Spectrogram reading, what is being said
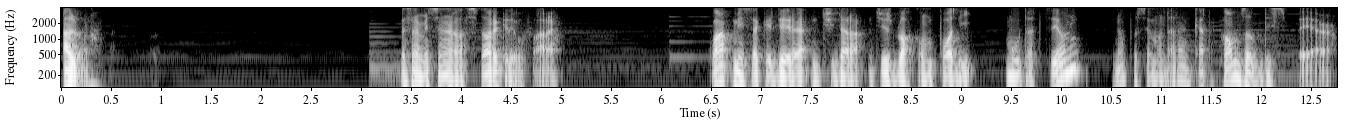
Allora. Questa è la missione della storia che devo fare. Qua mi sa che dire, ci, darà, ci sblocca un po' di mutazioni. Se no possiamo andare in Catacombs of Despair.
